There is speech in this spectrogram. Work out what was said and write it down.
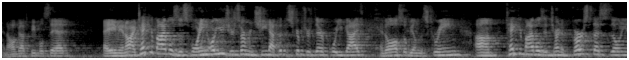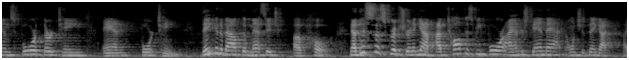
And all God's people said, Amen. All right, take your Bibles this morning or use your sermon sheet. I put the scriptures there for you guys, and they'll also be on the screen. Um, take your Bibles and turn to 1 Thessalonians 4 13 and 14. Thinking about the message of hope. Now, this is a scripture, and again, I've, I've, taught this before. I understand that. I want you to think, I, I,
